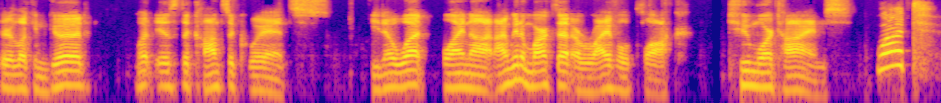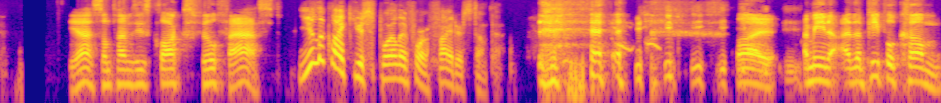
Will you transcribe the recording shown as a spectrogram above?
They're looking good. What is the consequence? You know what? Why not? I'm going to mark that arrival clock two more times. What? Yeah, sometimes these clocks fill fast. You look like you're spoiling for a fight or something. Why? I mean, uh, the people come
